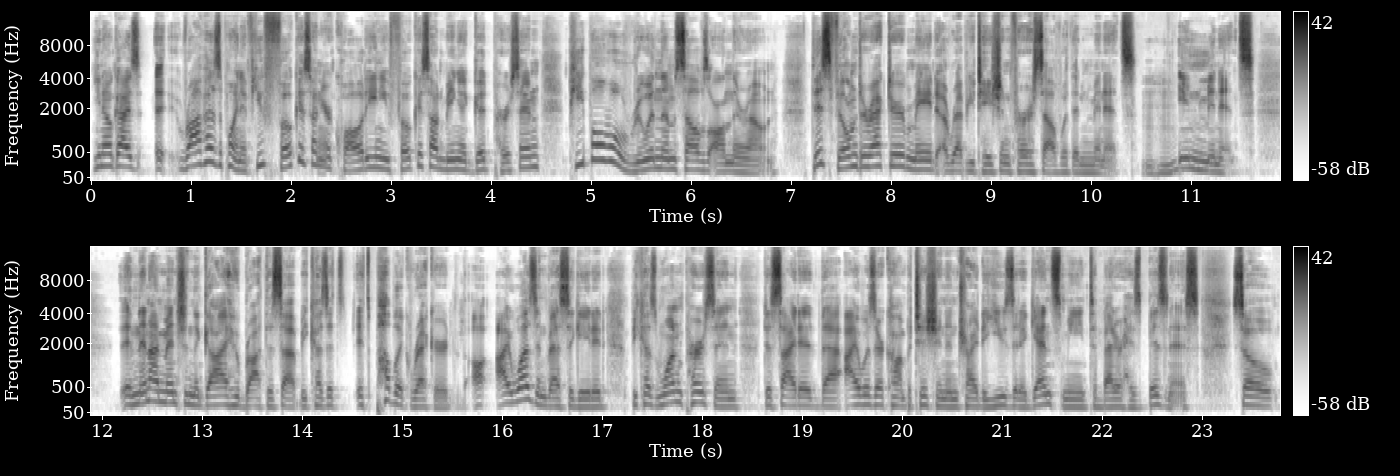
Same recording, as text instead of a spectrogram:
you know, guys, uh, Rob has a point. If you focus on your quality and you focus on being a good person, people will ruin themselves on their own. This film director made a reputation for herself within minutes. In minutes. And then I mentioned the guy who brought this up because it's it's public record. I- I was investigated because one person decided that I was their competition and tried to use it against me to better his business. So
